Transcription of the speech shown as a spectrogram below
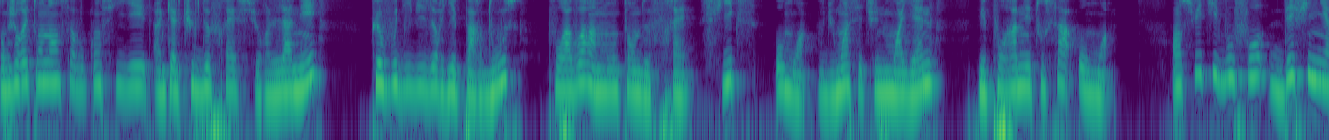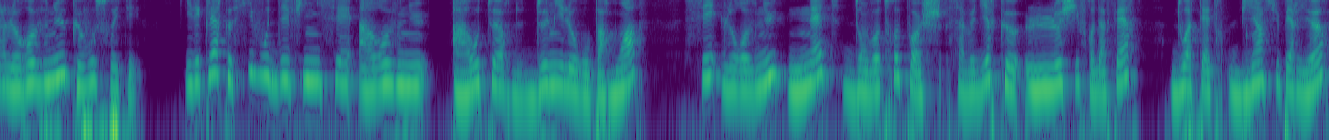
Donc j'aurais tendance à vous conseiller un calcul de frais sur l'année que vous diviseriez par 12 pour avoir un montant de frais fixe au mois. Ou du moins c'est une moyenne, mais pour ramener tout ça au mois. Ensuite, il vous faut définir le revenu que vous souhaitez. Il est clair que si vous définissez un revenu à hauteur de 2000 euros par mois, c'est le revenu net dans votre poche. Ça veut dire que le chiffre d'affaires doit être bien supérieur,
